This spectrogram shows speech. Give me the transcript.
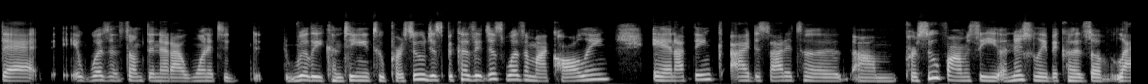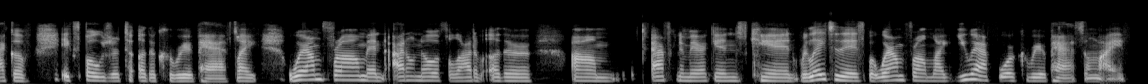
that it wasn't something that I wanted to really continue to pursue just because it just wasn't my calling. And I think I decided to um, pursue pharmacy initially because of lack of exposure to other career paths. Like where I'm from, and I don't know if a lot of other um, African Americans can relate to this, but where I'm from, like you have four career paths in life.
